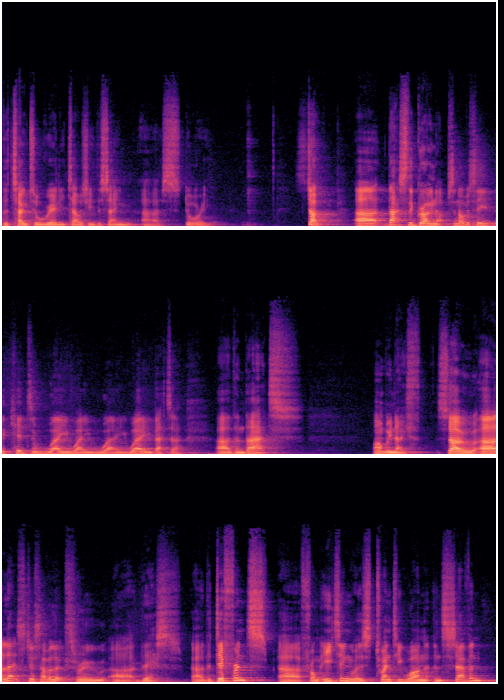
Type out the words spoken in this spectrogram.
the total really tells you the same uh, story. So, uh, that's the grown ups. And obviously, the kids are way, way, way, way better uh, than that. Aren't we, Nath? So, uh, let's just have a look through uh, this. Uh, the difference from eating was 21 and 7.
